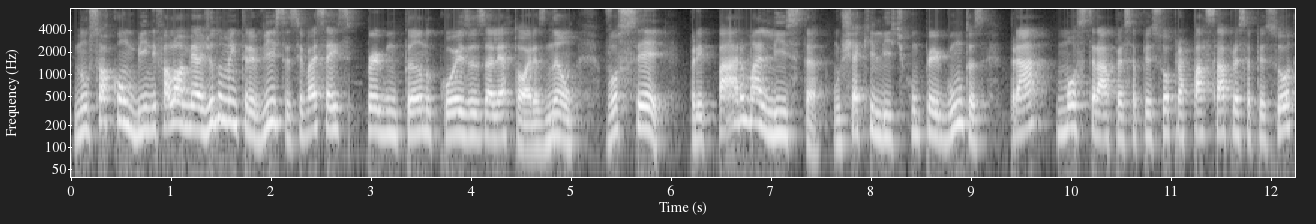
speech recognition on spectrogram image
Não só combine e fala, ó, oh, me ajuda uma entrevista, você vai sair perguntando coisas aleatórias. Não, você prepara uma lista, um checklist com perguntas para mostrar para essa pessoa, para passar para essa pessoa,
